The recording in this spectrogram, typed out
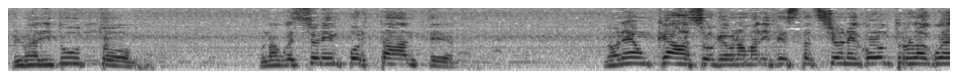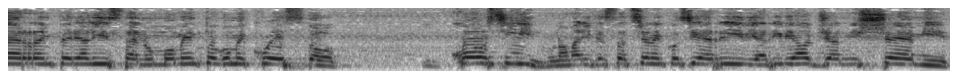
Prima di tutto, una questione importante. Non è un caso che una manifestazione contro la guerra imperialista in un momento come questo, così, una manifestazione così arrivi, arrivi oggi a Niscemi,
